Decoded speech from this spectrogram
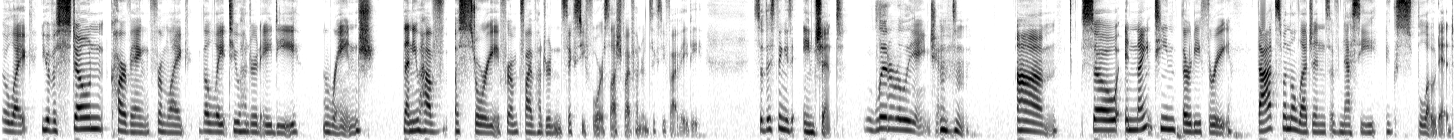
So, like, you have a stone carving from like the late 200 AD range. Then you have a story from 564 slash 565 AD. So this thing is ancient. Literally ancient. Um, so in 1933, that's when the legends of Nessie exploded.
